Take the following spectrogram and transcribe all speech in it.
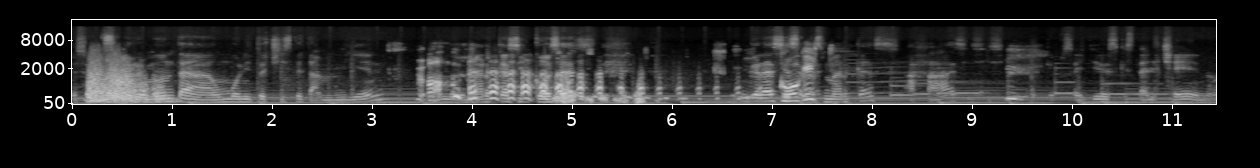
Eso se remonta a un bonito chiste también. de marcas y cosas. Gracias a las marcas. Ajá, sí, sí, sí. Porque pues ahí tienes que estar el che, ¿no?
